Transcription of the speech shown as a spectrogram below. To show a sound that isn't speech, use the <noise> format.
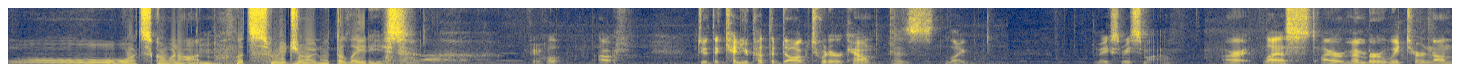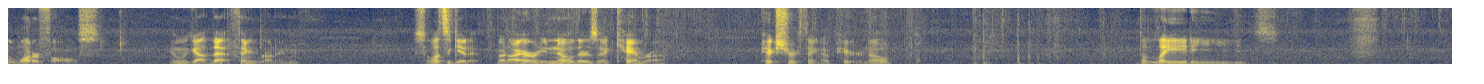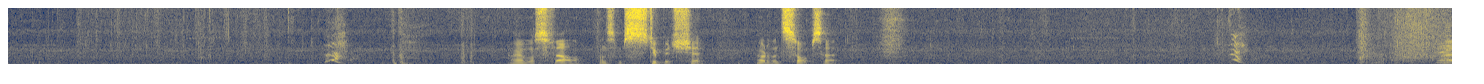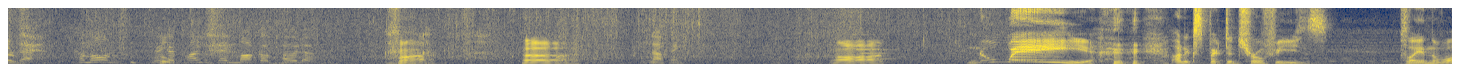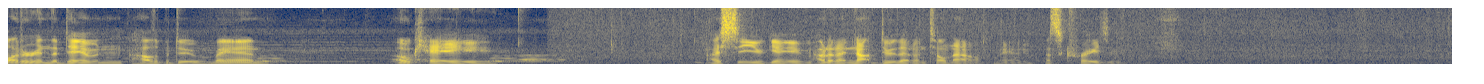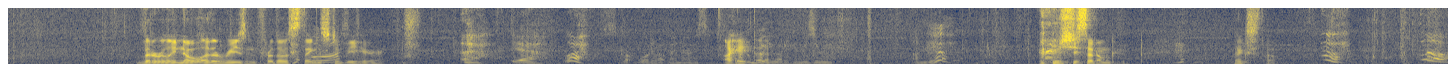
What's going on? Let's rejoin with the ladies. Okay, hold up. dude, the Can You Pet the Dog Twitter account is, like, makes me smile. Alright, last I remember we turned on the waterfalls. And we got that thing running. So let's get it. But I already know there's a camera picture thing up here, no? The ladies. I almost fell on some stupid shit. I would have been so upset. Right there. Come on. We got time to play Marco Polo. <laughs> Huh. Uh. Nothing. Aw. No way! <laughs> Unexpected trophies. Play in the water in the dam in Halebidu. Man. Okay. I see you, game. How did I not do that until now? Man, that's crazy. Literally no other reason for those things to be here. <sighs> Yeah. Got water up my nose. I hate that. you out of your misery. I'm good. <laughs> she said I'm good. Thanks, though. <sighs> <sighs>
